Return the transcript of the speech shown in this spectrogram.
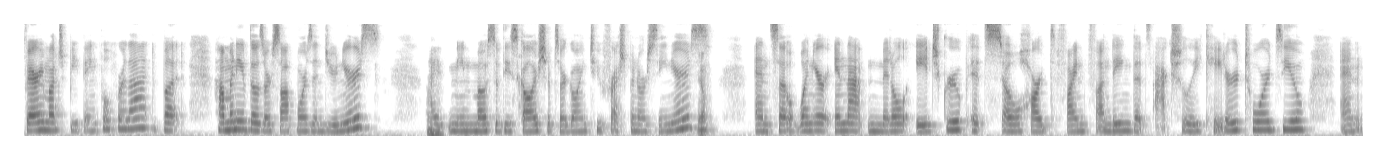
very much be thankful for that. But how many of those are sophomores and juniors? I mm-hmm. mean, most of these scholarships are going to freshmen or seniors. Yep. And so when you're in that middle age group, it's so hard to find funding that's actually catered towards you. And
